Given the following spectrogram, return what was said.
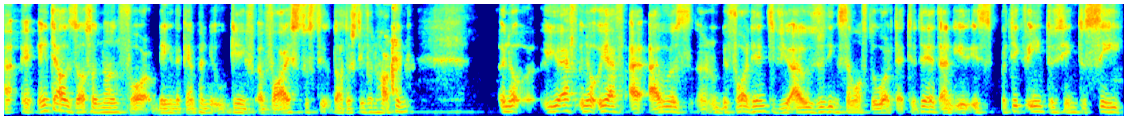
Uh, Intel is also known for being the company who gave a voice to Dr. Stephen Hawking. You know, you have, you know, you have. I, I was uh, before the interview. I was reading some of the work that you did, and it is particularly interesting to see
